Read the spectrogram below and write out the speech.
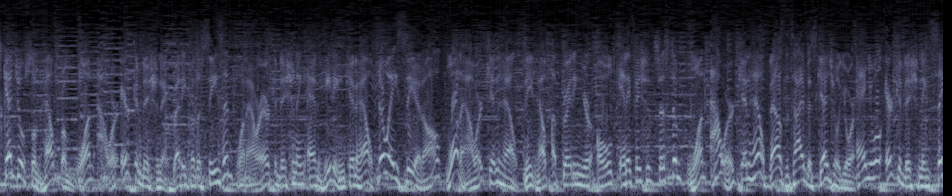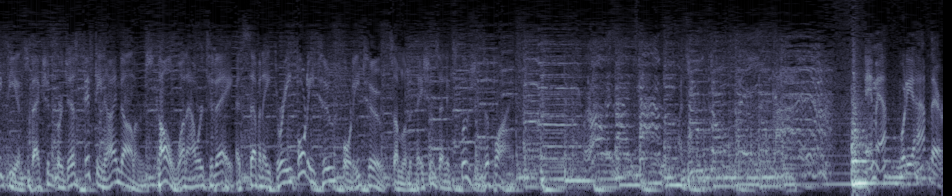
schedule some help from One Hour Air Conditioning. Ready for the season? One Hour Air Conditioning and Heating can help. No AC at all? One Hour can help. Need help upgrading your old inefficient system? One Hour can help. Now's the time to schedule your annual air conditioning safety inspection for just $59. Call One Hour today at 783-4242. Some limitations and exclusions apply. Man, what do you have there?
